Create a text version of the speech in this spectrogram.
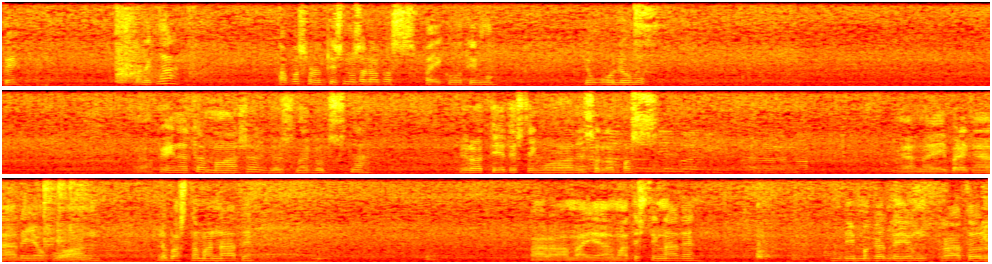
Okay. Balik na. Tapos rotis mo sa labas. Paikutin mo. Yung ulo mo. Okay na to mga sir. Goods na goods na. Pero titesting muna natin sa labas. Para ma- Ayan, naibalik na natin yung kuhan. Labas naman natin. Para may uh, matesting natin. Hindi maganda yung throttle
